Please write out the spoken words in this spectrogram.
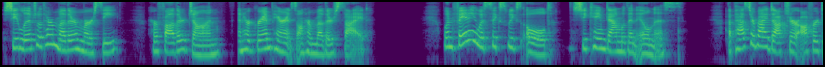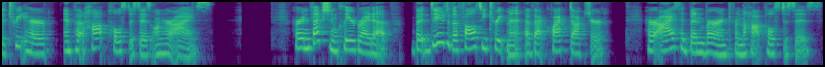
She lived with her mother, Mercy, her father, John, and her grandparents on her mother's side. When Fanny was six weeks old, she came down with an illness. A passerby doctor offered to treat her and put hot poultices on her eyes. Her infection cleared right up, but due to the faulty treatment of that quack doctor, her eyes had been burned from the hot poultices,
